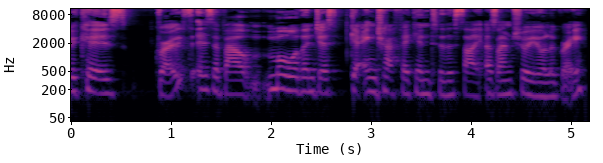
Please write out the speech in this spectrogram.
because growth is about more than just getting traffic into the site, as I'm sure you'll agree.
